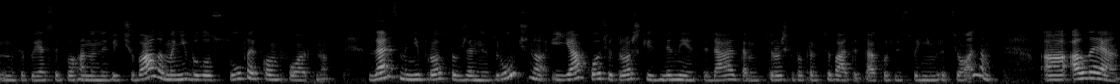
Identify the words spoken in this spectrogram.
ну типу, я себе погано не відчувала, мені було супер комфортно. Зараз мені просто вже незручно, і я хочу трошки змінити, да, там трошки попрацювати також зі своїм раціоном. А, але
